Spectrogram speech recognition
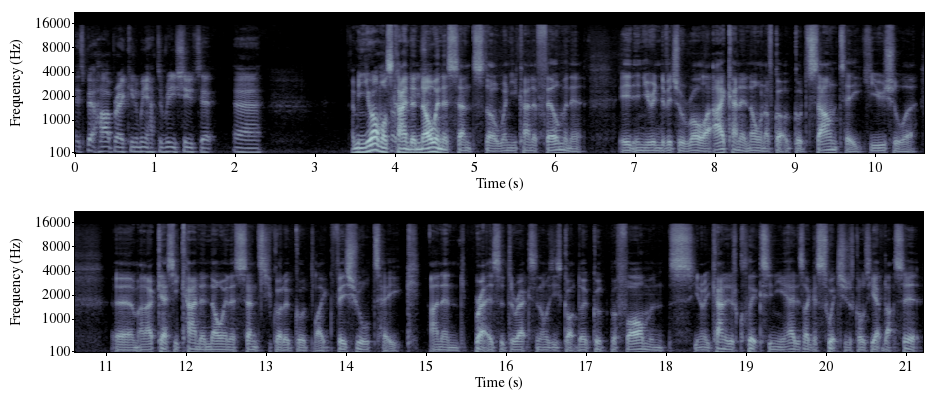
it's a bit heartbreaking when you have to reshoot it. Uh, I mean, you almost kind of know in a sense, though, when you're kind of filming it in, in your individual role. I, kind of know when I've got a good sound take usually, um, and I guess you kind of know in a sense you've got a good like visual take, and then Brett as a director knows he's got the good performance. You know, it kind of just clicks in your head. It's like a switch. It just goes, "Yep, that's it."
